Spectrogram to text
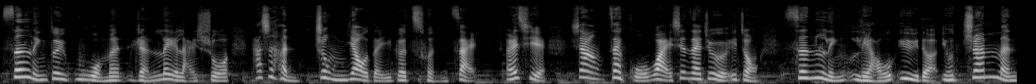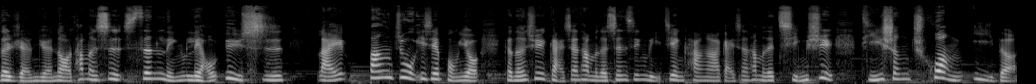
森林对我们人类来说，它是很重要的一个存在。而且像在国外，现在就有一种森林疗愈的，有专门的人员哦，他们是森林疗愈师。来帮助一些朋友，可能去改善他们的身心理健康啊，改善他们的情绪，提升创意的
